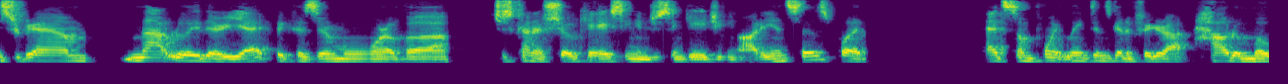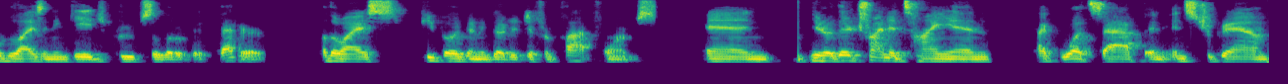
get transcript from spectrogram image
Instagram, not really there yet because they're more of a just kind of showcasing and just engaging audiences. But at some point, LinkedIn's going to figure out how to mobilize and engage groups a little bit better. Otherwise, people are going to go to different platforms. And, you know, they're trying to tie in like WhatsApp and Instagram.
